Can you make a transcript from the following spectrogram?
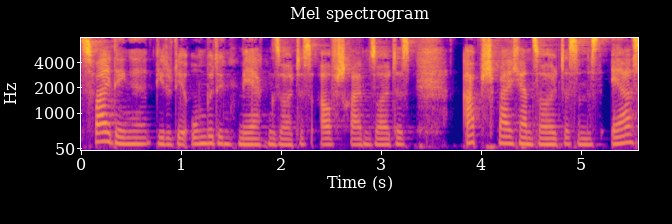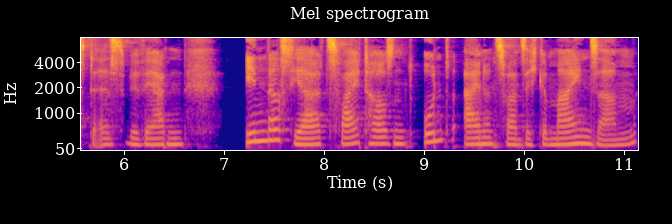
Zwei Dinge, die du dir unbedingt merken solltest, aufschreiben solltest, abspeichern solltest. Und das erste ist, wir werden in das Jahr 2021 gemeinsam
